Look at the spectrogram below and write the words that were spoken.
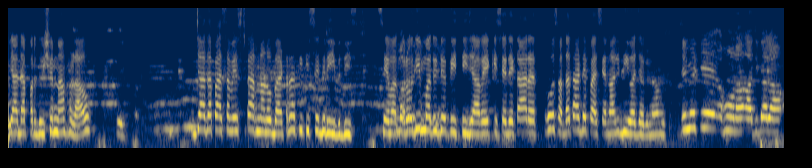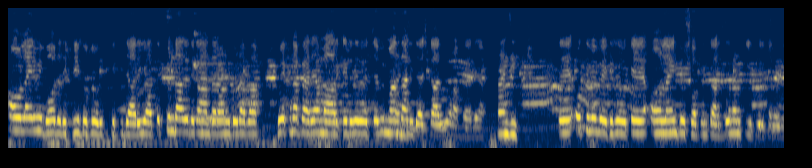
ਜ਼ਿਆਦਾ ਪ੍ਰਦੂਸ਼ਣ ਨਾ ਫੈਲਾਓ। ਤੇ? ਜ਼ਿਆਦਾ ਪੈਸਾ ਵੇਸਟ ਕਰਨ ਨਾਲੋਂ ਬੈਟਰ ਹੈ ਕਿ ਕਿਸੇ ਗਰੀਬ ਦੀ ਸੇਵਾ ਕਰੋ ਉਹਦੀ ਮਦਦ ਕੀਤੀ ਜਾਵੇ ਕਿਸੇ ਦੇ ਘਰ ਹੋ ਸਕਦਾ ਤੁਹਾਡੇ ਪੈਸਿਆਂ ਨਾਲ ਹੀ ਦੀਵਾ ਜਗਣਾ ਹੋਵੇ। ਜਿਵੇਂ ਕਿ ਹੁਣ ਅੱਜ ਕੱਲ ਆਨਲਾਈਨ ਵੀ ਬਹੁਤ ਜ਼ਿਆਦਾ ਖਰੀਦ ਫਰੋਖਤ ਕੀਤੀ ਜਾ ਰਹੀ ਆ ਤੇ ਪਿੰਡਾਂ ਦੇ ਦੁਕਾਨਦਾਰਾਂ ਨੂੰ ਜਿਹੜਾ ਵਾ ਵੇਖਣਾ ਪੈ ਰਿਹਾ ਮਾਰਕੀਟ ਦੇ ਵਿੱਚ ਵੀ ਮੰਦਾਲੀ ਦਾ ਸ਼ਿਕਾਰ ਵੀ ਹੋਣਾ ਪੈ ਰਿਹਾ। ਹਾਂਜੀ। ਤੇ ਉਹ ਕਿਵੇਂ ਵੇਖਦੇ ਹੋ ਕਿ ਆਨਲਾਈਨ ਜੋ ਸ਼ਾਪਿੰਗ ਕਰਦੇ ਉਹਨਾਂ ਨੂੰ ਕੀ ਫੀਲ ਕਰੋਗੇ?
